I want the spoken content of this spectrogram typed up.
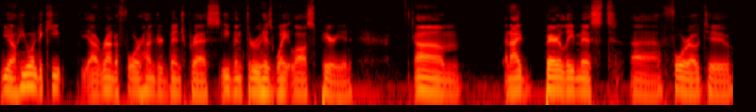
You know, he wanted to keep uh, around a 400 bench press even through his weight loss period. Um, and I barely missed uh 402.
